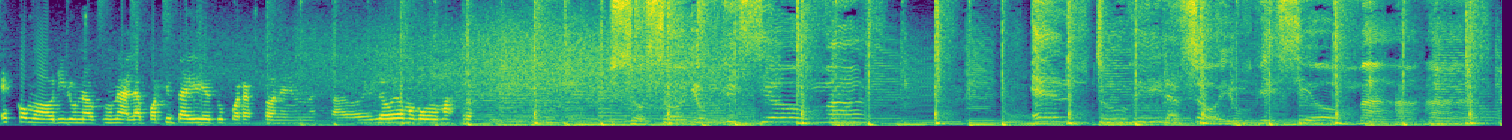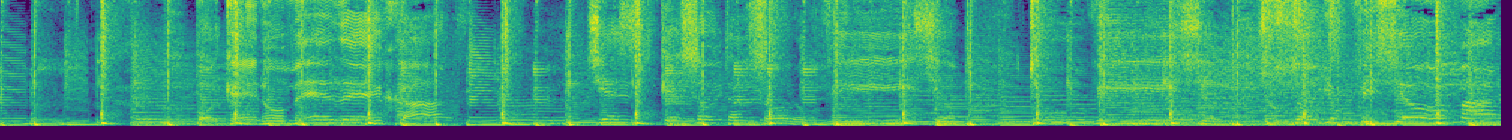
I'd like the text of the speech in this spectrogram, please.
es como abrir una, una, la puertita ahí de tu corazón en un estado. Lo veo como más profundo. Yo soy un vicio más. Soy un vicio más. ¿Por qué no me dejas? Si es que soy tan solo un vicio, tu vicio. Yo soy un vicio más.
